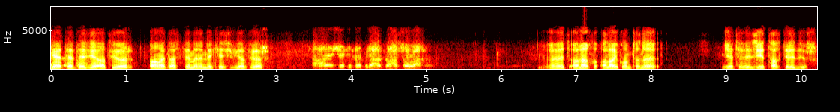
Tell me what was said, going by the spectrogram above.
GTTC atıyor. Ahmet Astemen'in de keşif yapıyor. Aynı şekilde biraz daha sola. Evet. Alay, alay komutanı GTTC'yi takdir ediyor.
